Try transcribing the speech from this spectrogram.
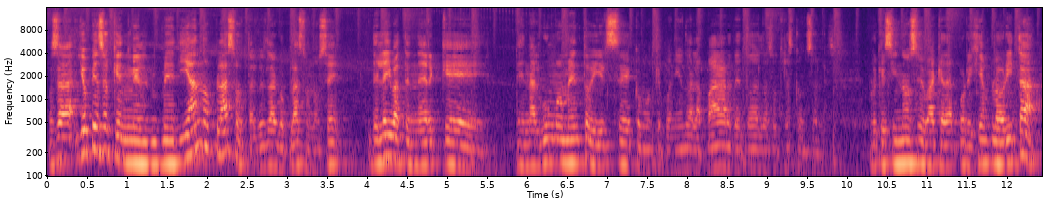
O sea, yo pienso que en el mediano plazo, tal vez largo plazo, no sé, de ley va a tener que en algún momento irse como que poniendo a la par de todas las otras consolas. Porque si no se va a quedar, por ejemplo, ahorita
